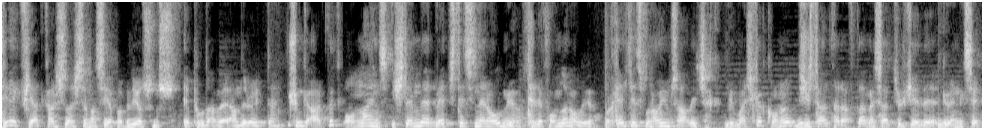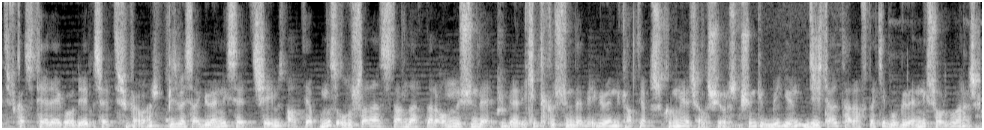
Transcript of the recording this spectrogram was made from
direkt fiyat karşılaştırması yapabiliyorsunuz. Apple'dan ve Android'den. Çünkü artık online işlemler web sitesinden olmuyor. Telefondan oluyor. Bak herkes buna uyum sağlayacak. Bir başka konu dijital tarafta mesela Türkiye'de güvenlik sertifikası TRGO diye bir sertifika var. Biz mesela güvenlik sert şeyimiz, altyapımız uluslararası standartlara onun üstünde, iki tık üstünde bir güvenlik altyapısı kurmaya çalışıyoruz. Çünkü bir gün dijital taraftaki bu güvenlik sorgulanacak.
